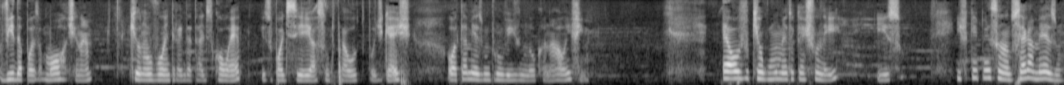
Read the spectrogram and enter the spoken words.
vida após a morte, né? Que eu não vou entrar em detalhes qual é, isso pode ser assunto para outro podcast, ou até mesmo para um vídeo no meu canal, enfim. É óbvio que em algum momento eu questionei isso e fiquei pensando, será mesmo?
